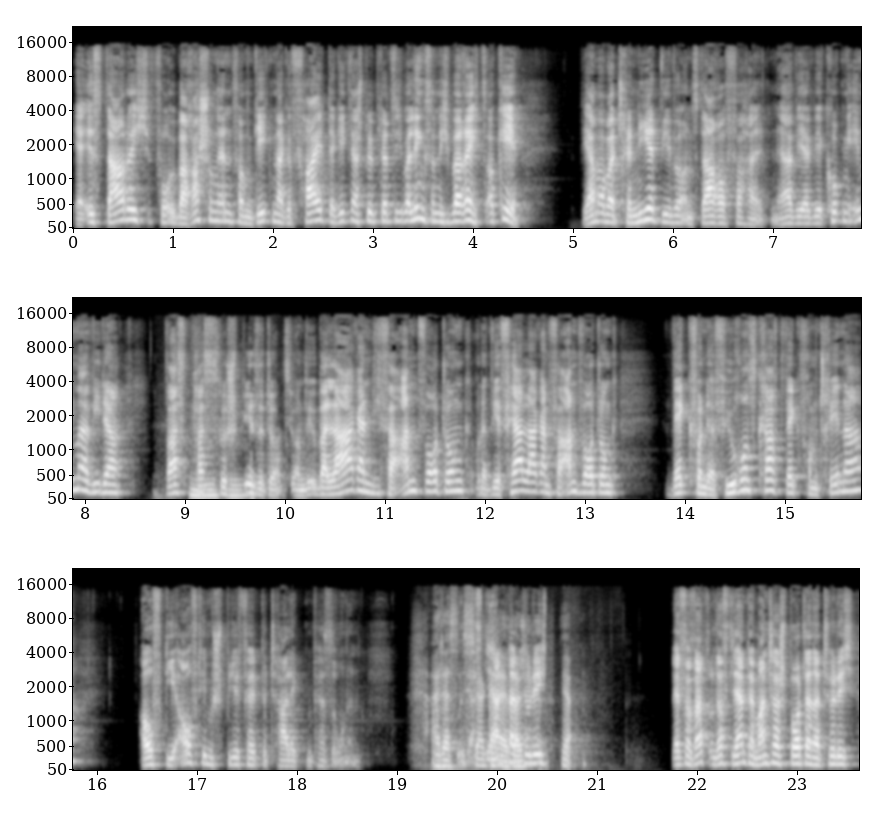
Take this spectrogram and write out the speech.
Er ist dadurch vor Überraschungen vom Gegner gefeit. Der Gegner spielt plötzlich über links und nicht über rechts. Okay, wir haben aber trainiert, wie wir uns darauf verhalten. Ja, wir, wir gucken immer wieder, was passt mhm. zur Spielsituation. Wir überlagern die Verantwortung oder wir verlagern Verantwortung weg von der Führungskraft, weg vom Trainer auf die auf dem Spielfeld beteiligten Personen. Ah, das ist das ja geil. Natürlich, weil, ja. Letzter Satz, und das lernt der Mannschaftssportler natürlich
